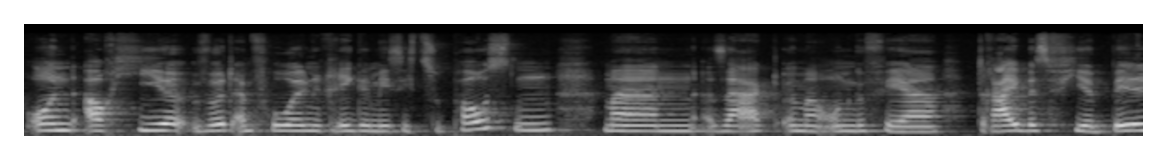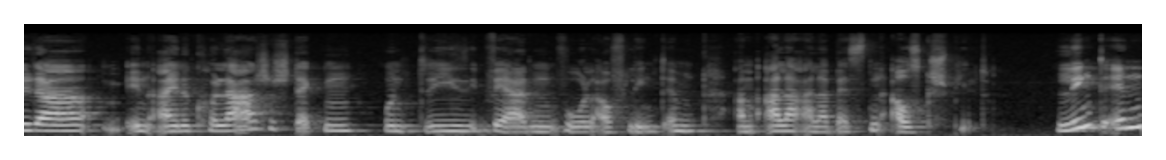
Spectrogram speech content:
Und auch hier wird empfohlen, regelmäßig zu posten. Man sagt immer ungefähr drei bis vier Bilder in eine Collage stecken und die werden wohl auf LinkedIn am aller, allerbesten ausgespielt. LinkedIn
